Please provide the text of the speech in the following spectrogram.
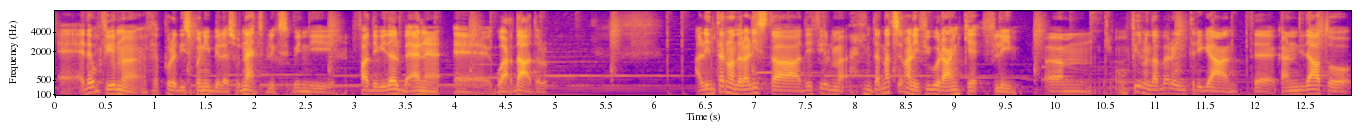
Ed è un film che è pure disponibile su Netflix, quindi fatevi del bene e guardatelo. All'interno della lista dei film internazionali figura anche Flea, um, un film davvero intrigante, candidato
